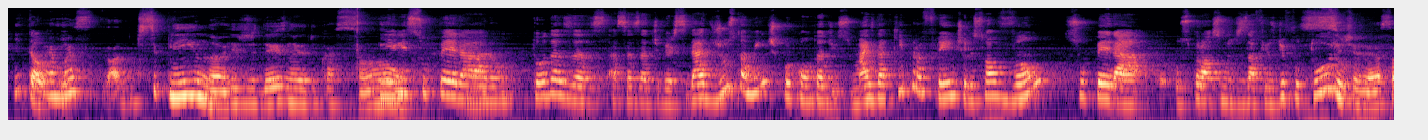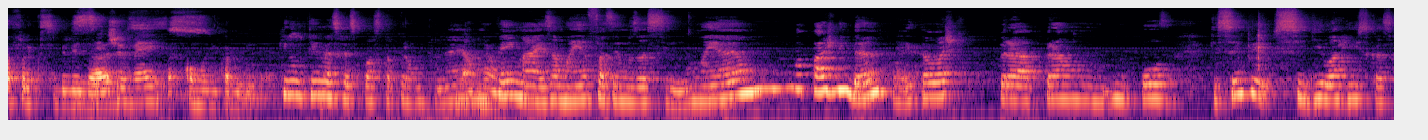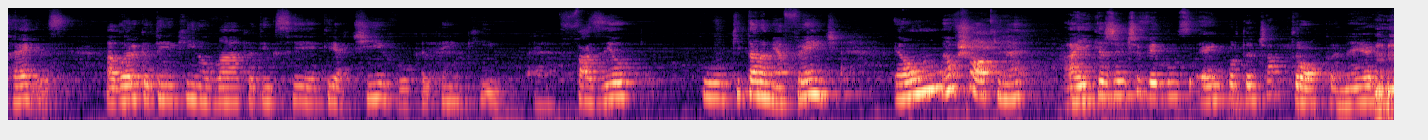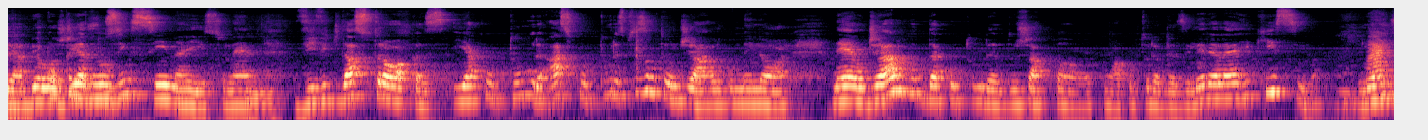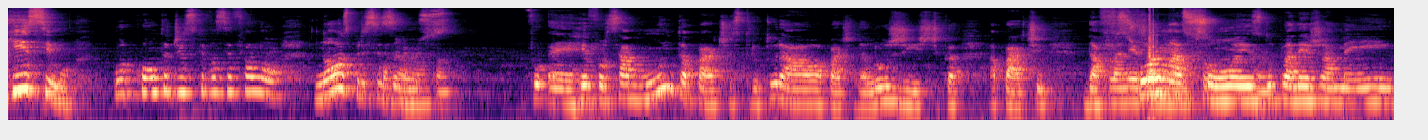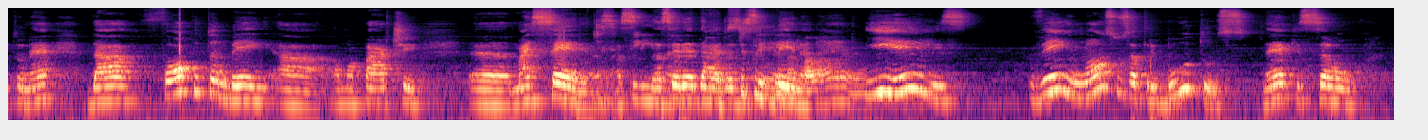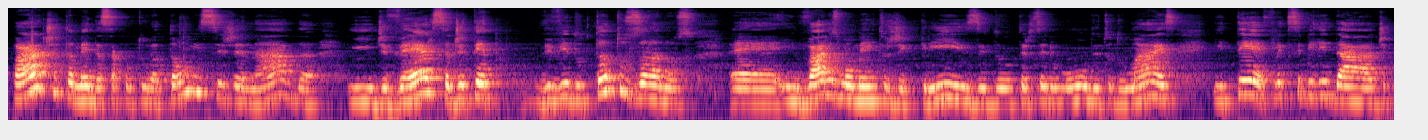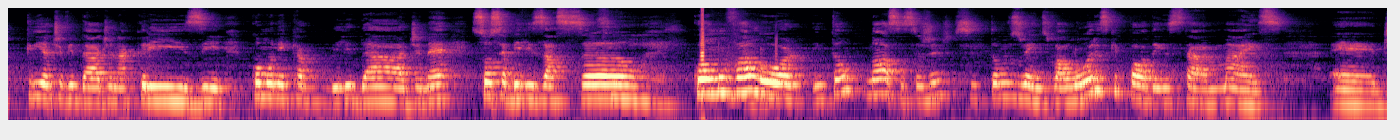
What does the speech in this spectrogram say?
Então, é mais e, disciplina, rigidez na educação. E eles superaram é. todas as, essas adversidades justamente por conta disso. Mas daqui para frente eles só vão superar os próximos desafios de futuro se tiver essa flexibilidade, se tiver essa isso. comunicabilidade. Que não tem mais resposta pronta, né? Não, não, não. tem mais amanhã fazemos assim. Amanhã é um uma página em branco. Então, acho que para um, um povo que sempre seguiu a risca as regras, agora que eu tenho que inovar, que eu tenho que ser criativo, que eu tenho que fazer o, o que está na minha frente, é um, é um choque, né? Aí que a gente vê como é importante a troca, né? E a biologia nos ensina isso, né? Uhum. Vive das trocas. E a cultura, as culturas precisam ter um diálogo melhor. Né? O diálogo da cultura do Japão com a cultura brasileira ela é riquíssima. Ele é riquíssimo por conta disso que você falou. Nós precisamos é, reforçar muito a parte estrutural, a parte da logística, a parte das formações, do planejamento, né? Da foco também a, a uma parte uh, mais séria, disciplina. da seriedade, é, a disciplina. A é. E eles veem nossos atributos, né, que são parte também dessa cultura tão miscigenada e diversa, de ter vivido tantos anos é, em vários momentos de crise do terceiro mundo e tudo mais, e ter flexibilidade, criatividade na crise, comunicabilidade, né, sociabilização. Sim. Como valor. Então, nossa, se a gente se estamos vendo valores que podem estar mais é,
